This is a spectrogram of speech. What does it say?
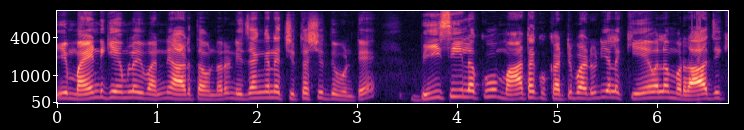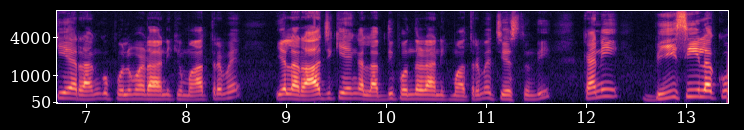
ఈ మైండ్ గేమ్లో ఇవన్నీ ఆడుతూ ఉన్నారు. నిజంగానే చిత్తశుద్ధి ఉంటే బీసీలకు మాటకు కట్టుబడి ఉండి ఇలా కేవలం రాజకీయ రంగు పులమడానికి మాత్రమే ఇలా రాజకీయంగా లబ్ధి పొందడానికి మాత్రమే చేస్తుంది. కానీ బీసీలకు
